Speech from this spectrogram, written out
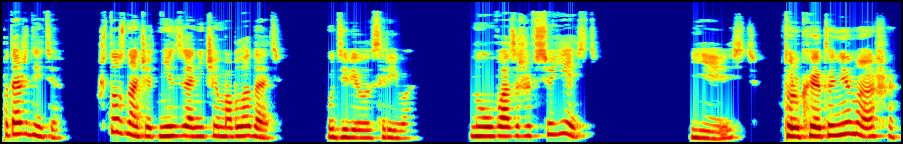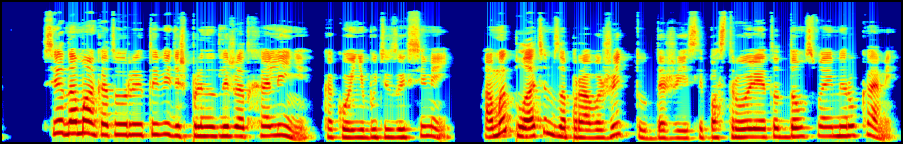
«Подождите, что значит нельзя ничем обладать?» — удивилась Рива. Но у вас же все есть. Есть. Только это не наше. Все дома, которые ты видишь, принадлежат Халине, какой-нибудь из их семей. А мы платим за право жить тут, даже если построили этот дом своими руками.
